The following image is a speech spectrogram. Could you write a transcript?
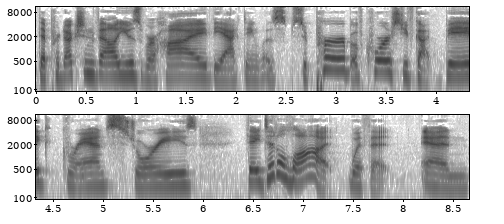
The production values were high, the acting was superb. Of course, you've got big, grand stories. They did a lot with it, and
